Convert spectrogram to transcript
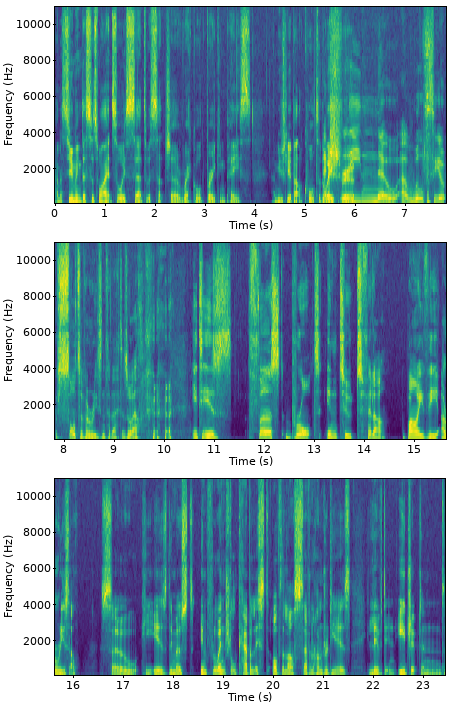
I'm assuming this is why it's always said with such a record breaking pace. I'm usually about a quarter of the Actually, way through. no. Uh, we'll see a, sort of a reason for that as well. it is first brought into Tefillah by the Arizal. So he is the most influential Kabbalist of the last 700 years. He lived in Egypt and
